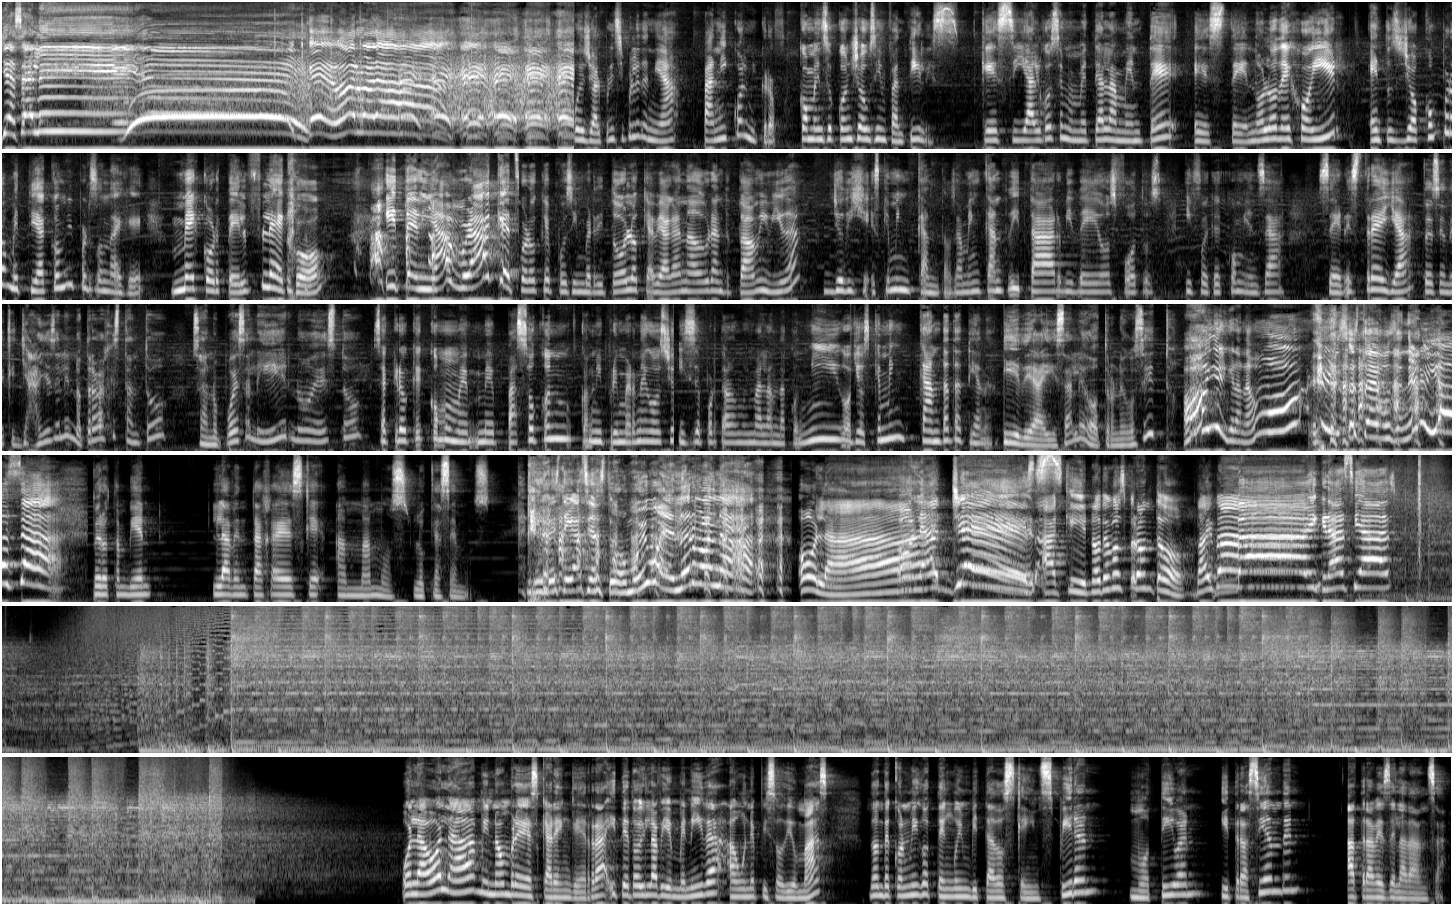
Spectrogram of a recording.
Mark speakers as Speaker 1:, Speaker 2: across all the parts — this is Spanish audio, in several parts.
Speaker 1: ¡Yeseli!
Speaker 2: ¡Qué bárbara!
Speaker 1: Eh, pues yo al principio le tenía pánico al micrófono. Comenzó con shows infantiles, que si algo se me mete a la mente, este, no lo dejo ir. Entonces yo comprometía con mi personaje, me corté el fleco y tenía brackets. Creo que pues invertí todo lo que había ganado durante toda mi vida. Yo dije, es que me encanta, o sea, me encanta editar videos, fotos. Y fue que comienza ser estrella.
Speaker 2: Te decían de que ya, Yeseli, no trabajes tanto. O sea, no puedes salir, no esto.
Speaker 1: O sea, creo que como me, me pasó con, con, mi primer negocio y se portaron muy mal anda conmigo. Yo es que me encanta Tatiana.
Speaker 2: Y de ahí sale otro negocito.
Speaker 1: ¡Ay, el gran amor! Hasta me puse nerviosa.
Speaker 2: Pero también la ventaja es que amamos lo que hacemos.
Speaker 1: La investigación estuvo muy buena, hermana.
Speaker 2: Hola.
Speaker 1: Hola, Jess.
Speaker 2: Aquí, nos vemos pronto. Bye, bye.
Speaker 1: Bye, gracias.
Speaker 2: Hola, hola, mi nombre es Karen Guerra y te doy la bienvenida a un episodio más donde conmigo tengo invitados que inspiran, motivan y trascienden a través de la danza.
